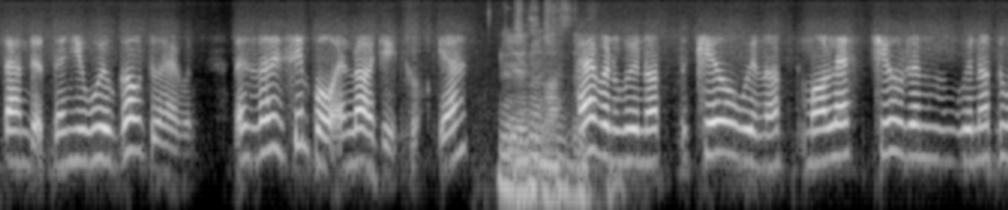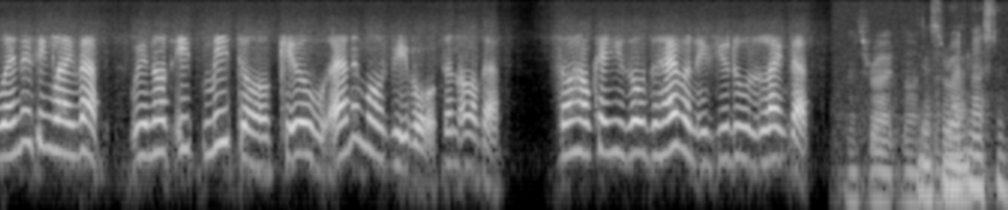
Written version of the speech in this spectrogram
standard, then you will go to heaven. That's very simple and logical, yeah? Yes, Master. Heaven will not kill, will not molest children, will not do anything like that. We will not eat meat or kill animal people and all that. So how can you go to heaven if you do like that? That's right, Master. That's right, Master.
